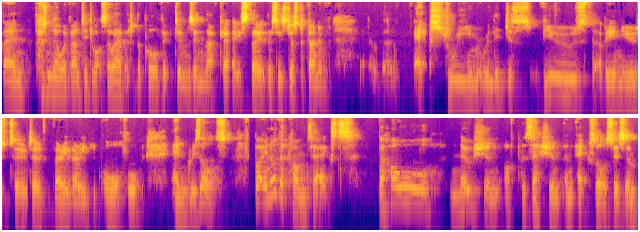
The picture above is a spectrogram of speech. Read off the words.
then there's no advantage whatsoever to the poor victims in that case. They, this is just a kind of uh, extreme religious views that are being used to, to very, very awful end results. But in other contexts, the whole notion of possession and exorcism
